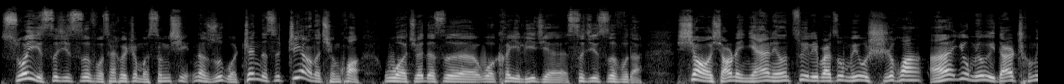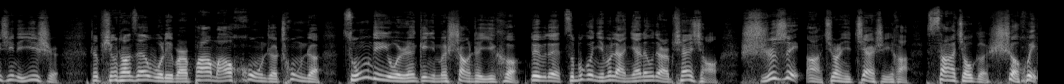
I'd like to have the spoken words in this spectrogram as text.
所以司机师傅才会这么生气。那如果真的是这样的情况，我觉得是我可以理解司机师傅的。小小的年龄，嘴里边就没有实话啊，又没有一点诚心的意识。这平常在屋里边爸妈哄着冲着，总得有人给你们上这一课，对不对？只不过你们俩年龄有点偏小，十岁啊，就让你见识一下啥叫个社会。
